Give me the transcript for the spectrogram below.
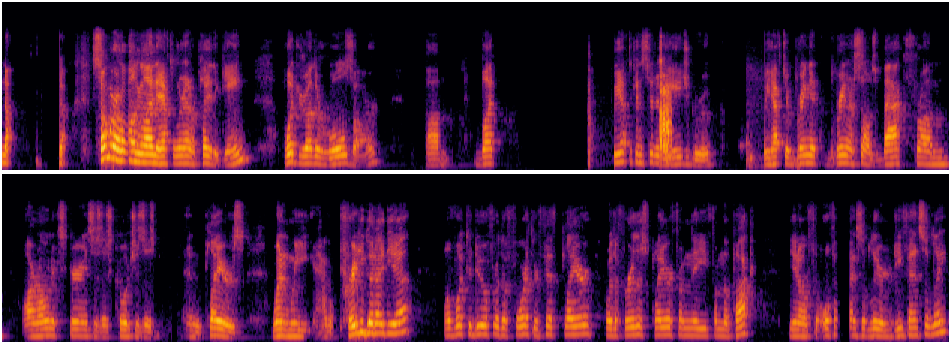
No, no. Somewhere along the line, they have to learn how to play the game, what your other roles are, um, but we have to consider the age group. We have to bring it, bring ourselves back from our own experiences as coaches as, and players when we have a pretty good idea of what to do for the fourth or fifth player or the furthest player from the from the puck, you know, offensively or defensively.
